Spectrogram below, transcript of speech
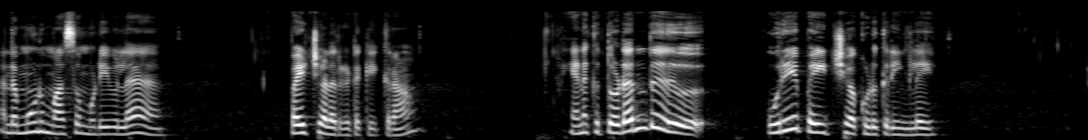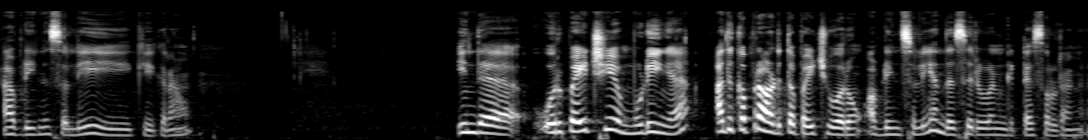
அந்த மூணு மாதம் முடிவில் பயிற்சியாளர்கிட்ட கேட்குறான் எனக்கு தொடர்ந்து ஒரே பயிற்சியாக கொடுக்குறீங்களே? அப்படின்னு சொல்லி கேட்குறான் இந்த ஒரு பயிற்சியை முடிங்க அதுக்கப்புறம் அடுத்த பயிற்சி வரும் அப்படின்னு சொல்லி அந்த சிறுவன்கிட்ட சொல்கிறாங்க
